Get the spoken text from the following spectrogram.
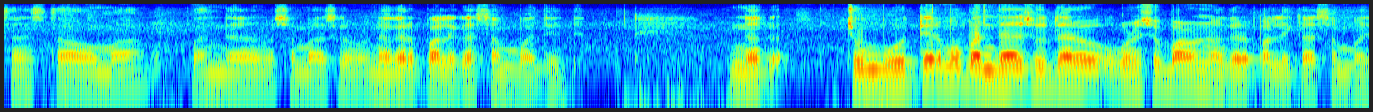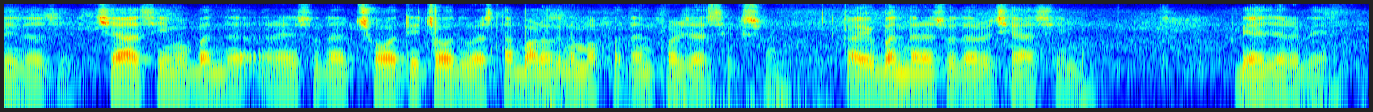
સંસ્થાઓમાં બંધારણનો સમાવેશ કરવો. નગરપાલિકા સંબંધિત. નગર ચુંબોતેરમો બંધારણ સુધારો, ઓગણીસો બાણું નગરપાલિકા સંબંધિત હશે. છ્યાસીમો બંધારણ સુધારો છથી ચૌદ વર્ષના બાળકોને મફત અને ફરજિયાત શિક્ષણ. કયું બંધારણ સુધારો? છ્યાસીમાં. બે હજાર બે.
